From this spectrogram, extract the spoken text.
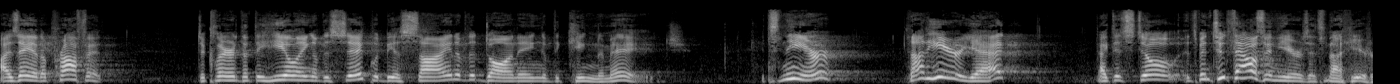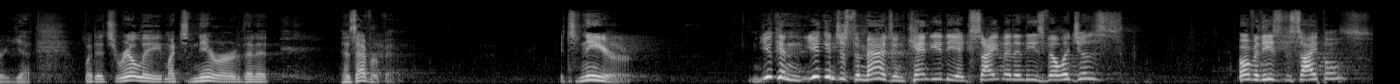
Isaiah the prophet declared that the healing of the sick would be a sign of the dawning of the kingdom age. It's near, it's not here yet. In fact, it's still, it's been 2,000 years, it's not here yet but it's really much nearer than it has ever been. It's near. You can, you can just imagine, can't you, the excitement in these villages over these disciples?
